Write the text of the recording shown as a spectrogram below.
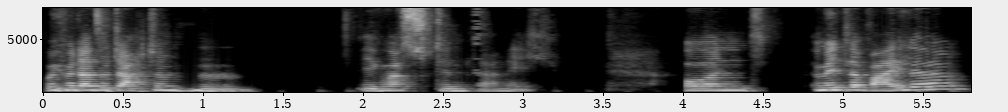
wo ich mir dann so dachte, hm, irgendwas stimmt da nicht. Und mittlerweile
